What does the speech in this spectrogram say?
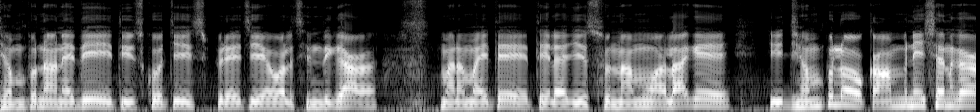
జంపును అనేది తీసుకొచ్చి స్ప్రే చేయవలసిందిగా మనమైతే తెలియజేస్తున్నాము. అలాగే ఈ జంప్లో కాంబినేషన్గా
